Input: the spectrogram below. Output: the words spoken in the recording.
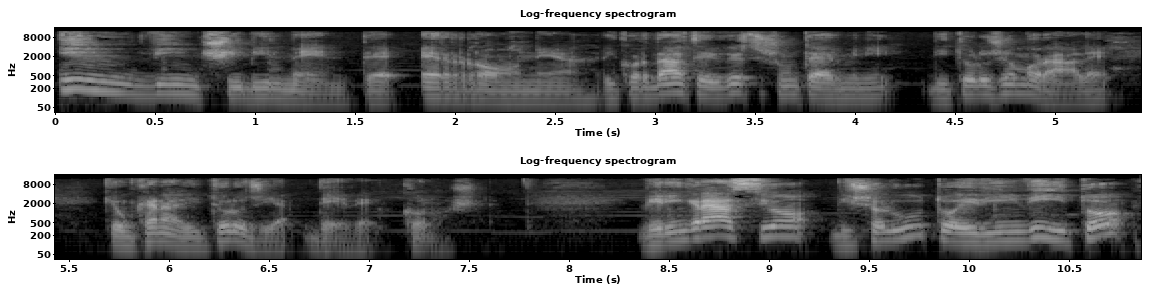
invincibilmente erronea. Ricordatevi questi sono termini di teologia morale che un canale di teologia deve conoscere. Vi ringrazio, vi saluto e vi invito,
